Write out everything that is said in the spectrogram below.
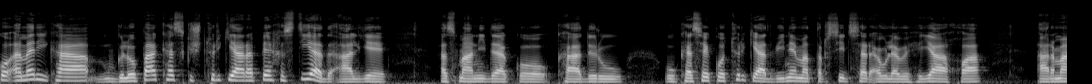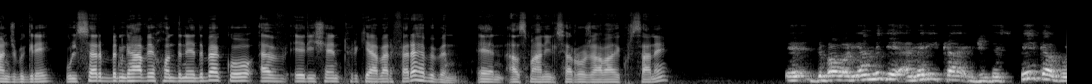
کۆ ئەمریکا گلۆپا کەس کش تورکیارە پێخستیە ئالیێ ئەسمانیدا کۆ کادر و و کەسێک کۆ تورکیات بینێ مەترسید سەر ئەو لەوە هیاخوا ئارمانج بگرێ ولسەر بنگاوێ خوندنێ دەبە کۆ ئەف ئێریشێن تورکیا بەرفەرە ببن ئێن ئەسمانی لەسەر ڕۆژاوای کورسانێ دباوەریان بدێ ئەمریکا جدەستپێکا بۆ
